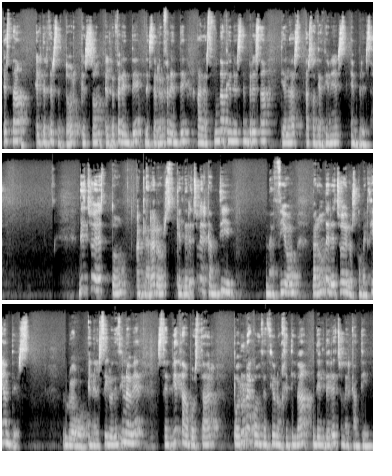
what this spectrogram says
está el tercer sector, que son el referente, es el referente a las fundaciones empresa y a las asociaciones empresa. Dicho esto, aclararos que el derecho mercantil nació para un derecho de los comerciantes. Luego, en el siglo XIX, se empieza a apostar por una concepción objetiva del derecho mercantil.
